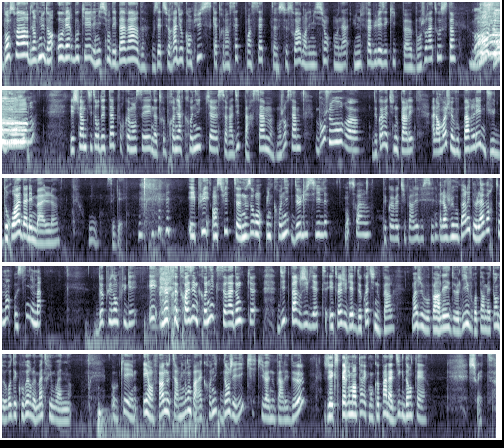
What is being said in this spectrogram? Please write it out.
Bonsoir, bienvenue dans Overbooké, l'émission des bavardes. Vous êtes sur Radio Campus 87.7. Ce soir, dans l'émission, on a une fabuleuse équipe. Bonjour à tous. Bonjour. Et je fais un petit tour de table pour commencer. Notre première chronique sera dite par Sam. Bonjour Sam. Bonjour. De quoi vas-tu nous parler? Alors moi, je vais vous parler du droit d'aller mal. Ouh, c'est gay. Et puis ensuite, nous aurons une chronique de Lucille. Bonsoir. De quoi vas-tu parler, Lucille? Alors, je vais vous parler de l'avortement au cinéma. De plus en plus gay. Et notre troisième chronique sera donc dite par Juliette. Et toi, Juliette, de quoi tu nous parles? Moi, je vais vous parler de livres permettant de redécouvrir le matrimoine. Ok. Et enfin, nous terminerons par la chronique d'Angélique, qui va nous parler de... J'ai expérimenté avec mon copain la digue dentaire. Chouette.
